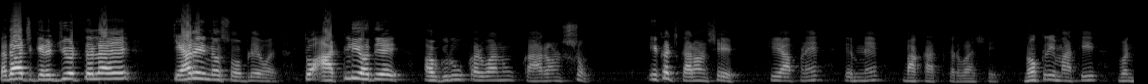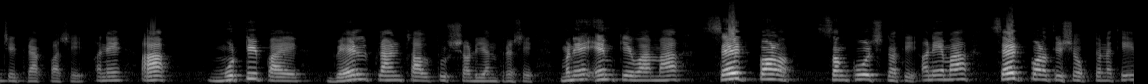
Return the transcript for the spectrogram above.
કદાચ ગ્રેજ્યુએટ થયેલાએ ક્યારેય ન સોંપડ્યો હોય. તો આટલી હદે અઘરું કરવાનું કારણ શું? એક જ કારણ છે કે આપણે એમને બાકાત કરવા છે, નોકરીમાંથી વંચિત રાખવા છે. અને આ મોટી પાયે વેલ પ્લાન ચાલતું ષડયંત્ર છે. મને એમ કહેવામાં સહેજ પણ સંકોચ નથી અને એમાં સહેજ પણ અતિશયોક્ત નથી.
